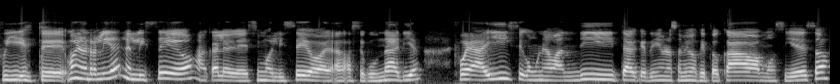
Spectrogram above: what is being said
fui, este, bueno, en realidad en el liceo, acá le decimos liceo a, secundaria, fue ahí, hice como una bandita, que tenía unos amigos que tocábamos y eso,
